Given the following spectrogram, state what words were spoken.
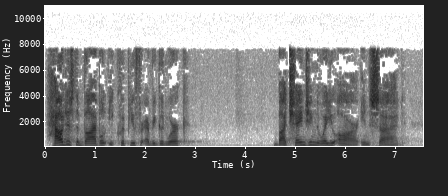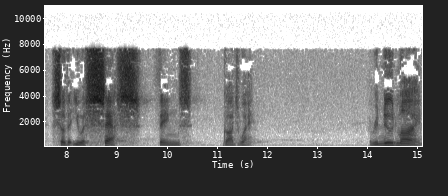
How does the Bible equip you for every good work? By changing the way you are inside so that you assess things God's way. A renewed mind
